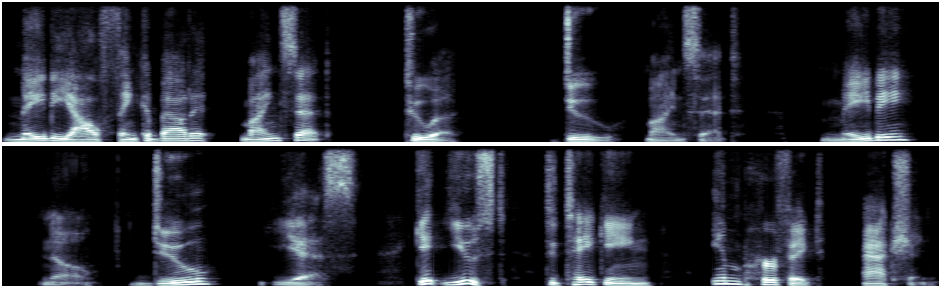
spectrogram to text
maybe I'll think about it mindset to a do mindset. Maybe, no. Do, yes. Get used to taking imperfect action.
